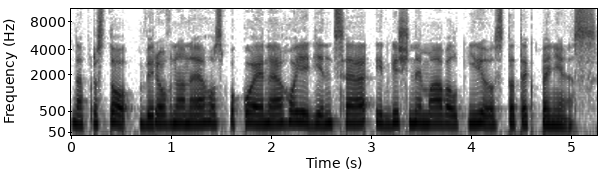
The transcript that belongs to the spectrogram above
naprosto vyrovnaného, spokojeného jedince, i když nemá velký dostatek peněz.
